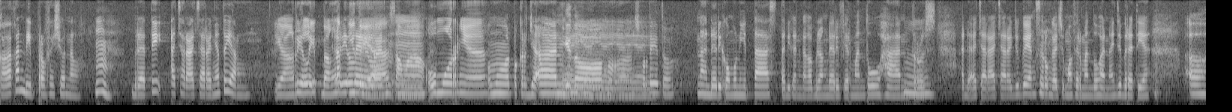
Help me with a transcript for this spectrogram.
kakak kan di profesional. Hmm. Berarti acara-acaranya tuh yang Yang relate banget gitu Relate, ya relate, sama umurnya. Umur, pekerjaan Iya, gitu. iya, iya, Heeh, iya, iya, Seperti itu. Nah dari komunitas, tadi kan kakak bilang dari firman Tuhan, terus ada acara-acara juga yang seru, nggak cuma firman Tuhan aja berarti ya. Eh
